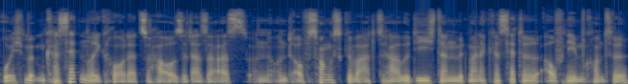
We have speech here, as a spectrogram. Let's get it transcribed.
wo ich mit einem Kassettenrekorder zu Hause da saß und, und auf Songs gewartet habe, die ich dann mit meiner Kassette aufnehmen konnte.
